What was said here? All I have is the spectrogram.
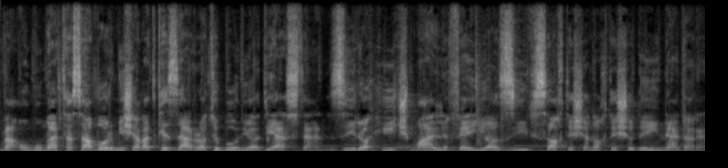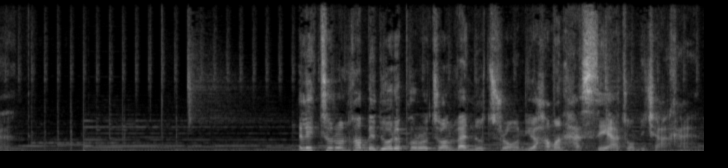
و عموما تصور می شود که ذرات بنیادی هستند زیرا هیچ معلفه یا زیر ساخت شناخته شده ای ندارند. الکترون ها به دور پروتون و نوترون یا همان هسته اتم چرخند.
